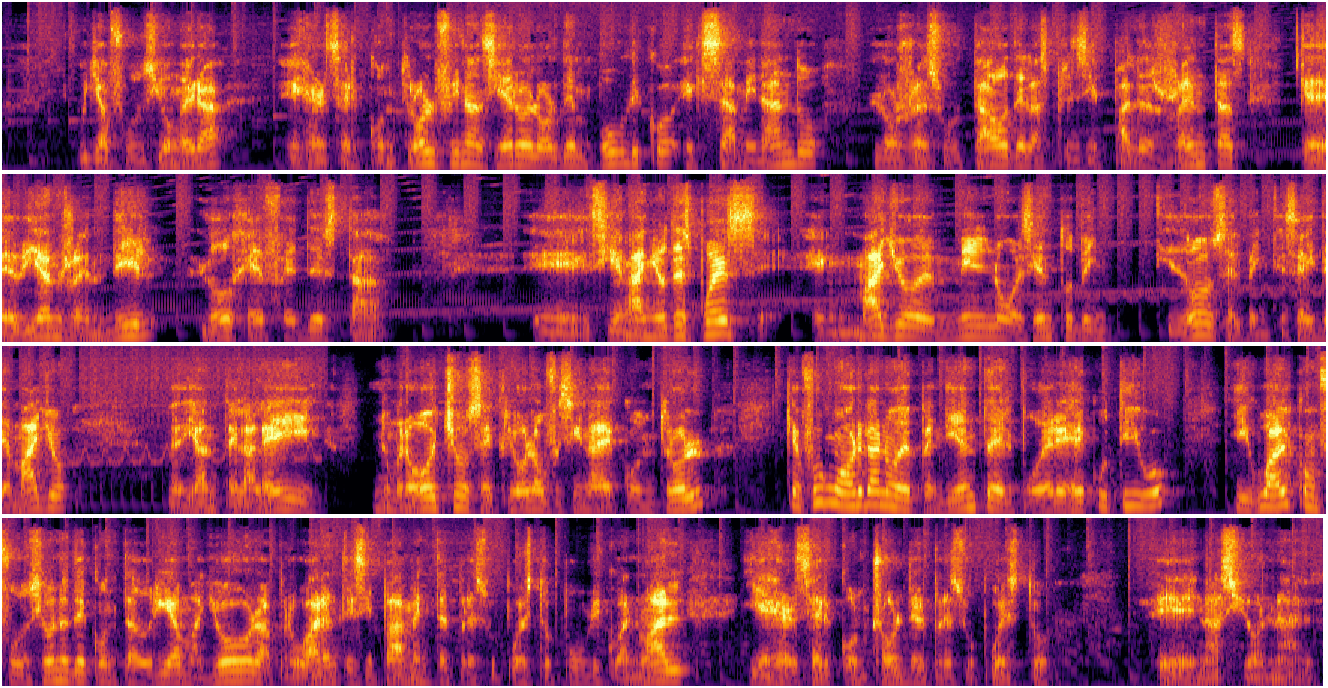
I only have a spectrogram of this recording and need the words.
cuya función era ejercer control financiero del orden público examinando los resultados de las principales rentas que debían rendir los jefes de Estado. Eh, cien años después, en mayo de 1922, el 26 de mayo, mediante la ley número 8, se creó la Oficina de Control, que fue un órgano dependiente del Poder Ejecutivo, igual con funciones de contaduría mayor, aprobar anticipadamente el presupuesto público anual y ejercer control del presupuesto eh, nacional.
